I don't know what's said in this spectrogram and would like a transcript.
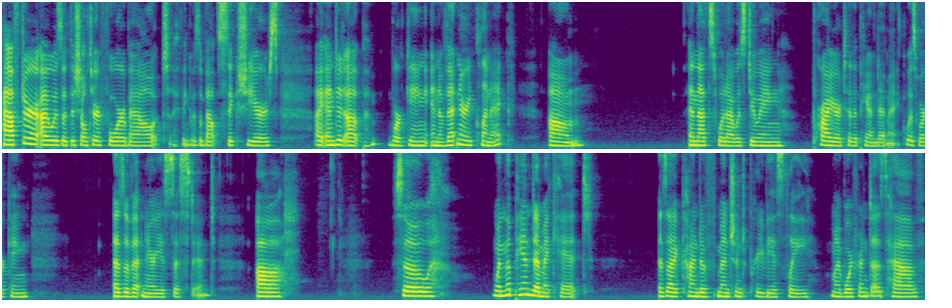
after I was at the shelter for about, I think it was about six years, I ended up working in a veterinary clinic. Um, and that's what I was doing prior to the pandemic, was working as a veterinary assistant. Uh, so when the pandemic hit, as I kind of mentioned previously, my boyfriend does have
